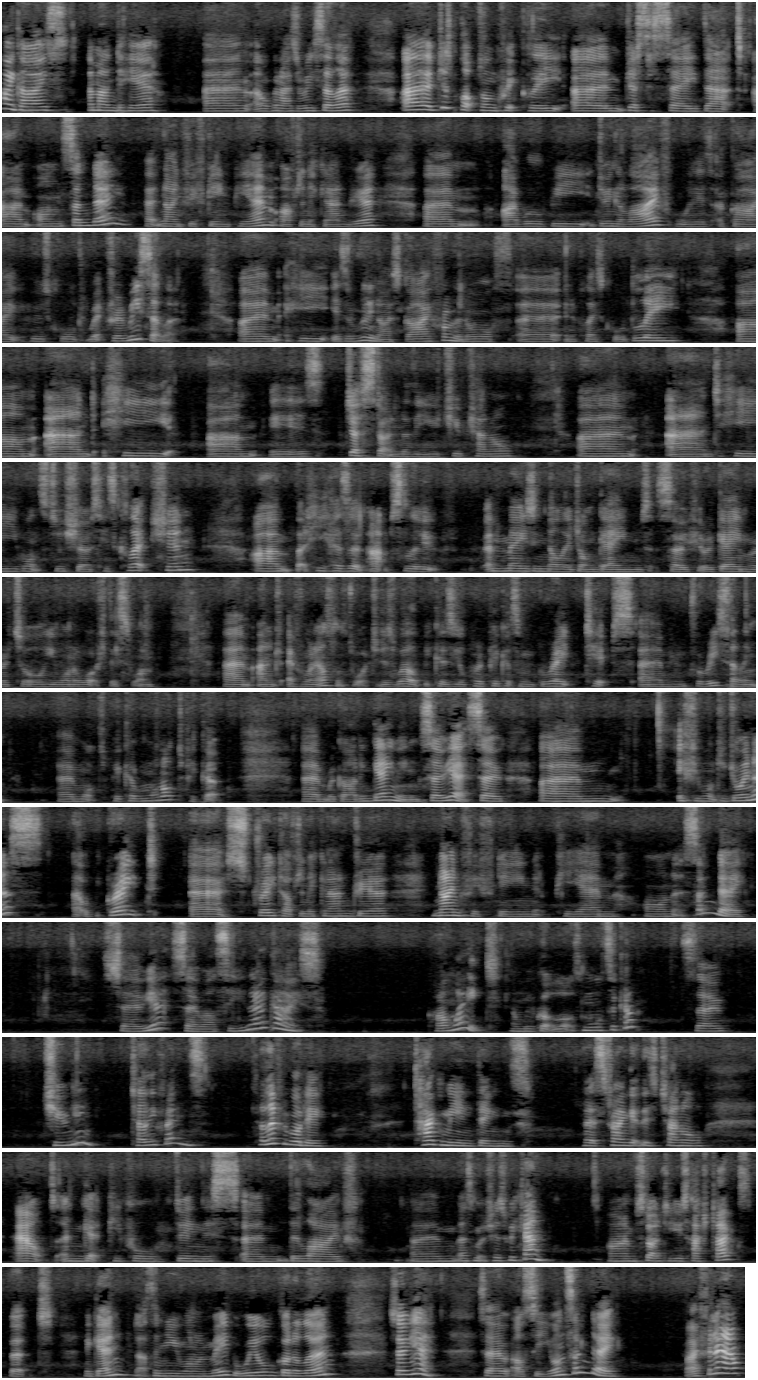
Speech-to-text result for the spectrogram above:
Hi guys, Amanda here, um, organiser reseller. Uh, just popped on quickly um, just to say that um, on Sunday at 9.15pm after Nick and Andrea um, I will be doing a live with a guy who's called Retro Reseller. Um, he is a really nice guy from the north uh, in a place called Lee um, and he um, is just starting another YouTube channel um, and he wants to show us his collection. Um, but he has an absolute amazing knowledge on games. So if you're a gamer at all you want to watch this one. Um, and everyone else wants to watch it as well because you'll probably pick up some great tips um, for reselling um, what to pick up and what not to pick up um, regarding gaming. So yeah so um, if you want to join us that would be great. Uh, straight after Nick and Andrea 9.15 p.m on Sunday. So yeah, so I'll see you there guys. Can't wait. And we've got lots more to come. So tune in, tell your friends, tell everybody, tag me in things. Let's try and get this channel out and get people doing this um, the live um, as much as we can. I'm starting to use hashtags, but again, that's a new one on me, but we all got to learn. So yeah, so I'll see you on Sunday. Bye for now.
